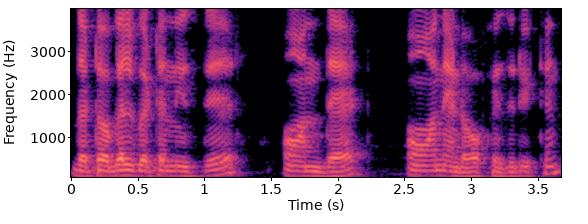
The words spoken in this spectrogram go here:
The toggle button is there. On that on and off is written.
